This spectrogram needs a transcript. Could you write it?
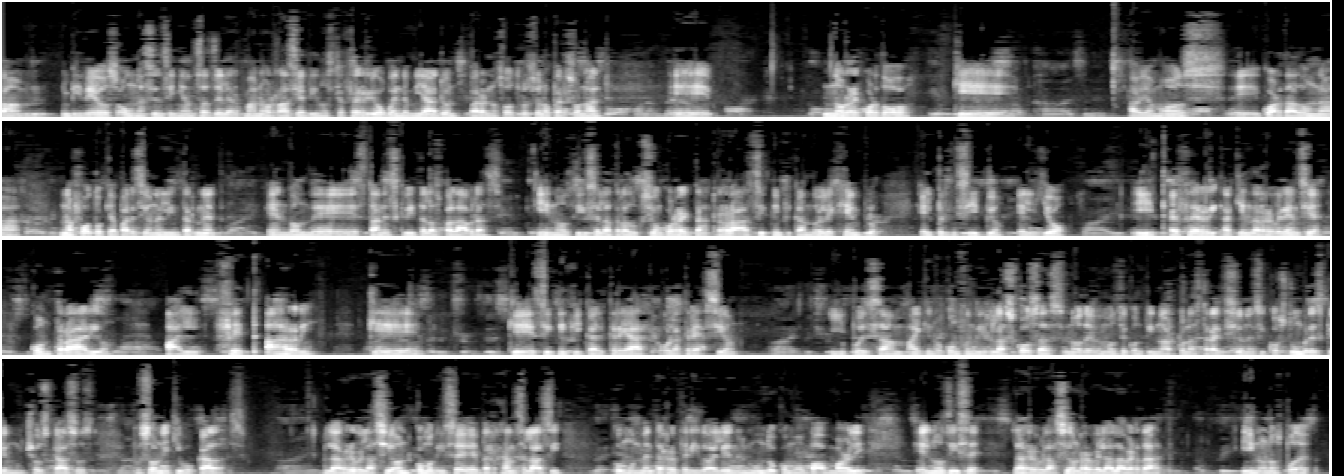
videos o unas enseñanzas del hermano Racia Dinos Teferri o Wendem Yadon, para nosotros en lo personal, eh, nos recordó que habíamos eh, guardado una, una foto que apareció en el internet en donde están escritas las palabras y nos dice la traducción correcta, Ra significando el ejemplo el principio, el yo, y Teferri, a quien da reverencia, contrario al Fetari, que, que significa el crear o la creación. Y pues hay que no confundir las cosas, no debemos de continuar con las tradiciones y costumbres que en muchos casos pues son equivocadas. La revelación, como dice Berhan Selassie, comúnmente referido a él en el mundo como Bob Marley, él nos dice, la revelación revela la verdad y no nos,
